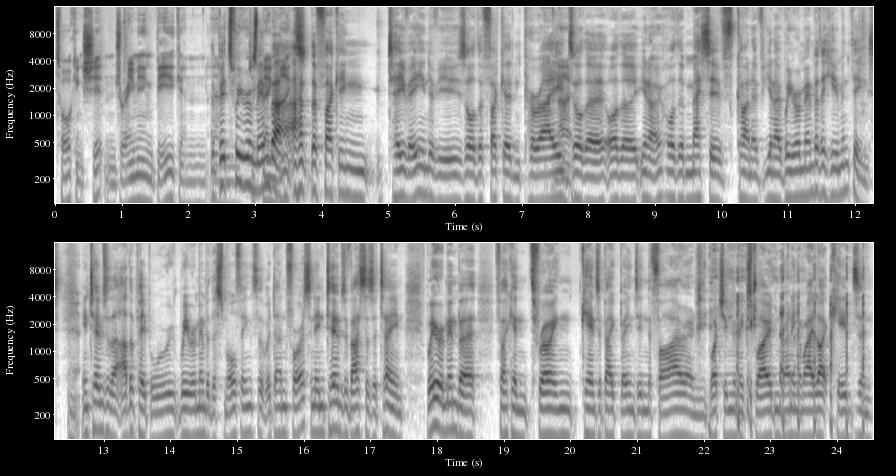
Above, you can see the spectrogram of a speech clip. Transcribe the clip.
talking shit and dreaming big and The and bits we remember aren't the fucking TV interviews or the fucking parades No. or the or the you know or the massive kind of you know we remember the human things. Yeah. In terms of the other people, we, we remember the small things that were done for us, and in terms of us as a team, we remember fucking throwing cans of baked beans in the fire and watching them explode and running away like kids and.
